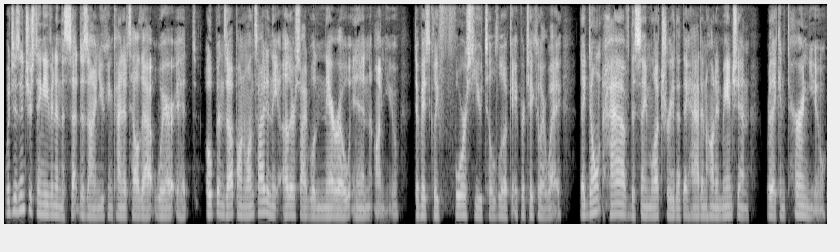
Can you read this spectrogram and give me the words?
Which is interesting even in the set design you can kind of tell that where it opens up on one side and the other side will narrow in on you to basically force you to look a particular way. They don't have the same luxury that they had in Haunted Mansion where they can turn you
